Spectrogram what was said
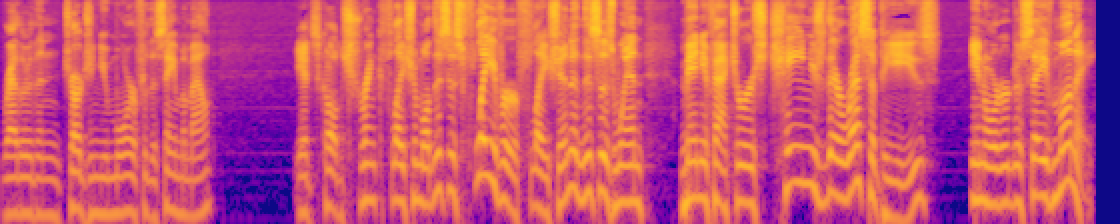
rather than charging you more for the same amount. It's called shrinkflation. Well, this is flavorflation, and this is when manufacturers change their recipes in order to save money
